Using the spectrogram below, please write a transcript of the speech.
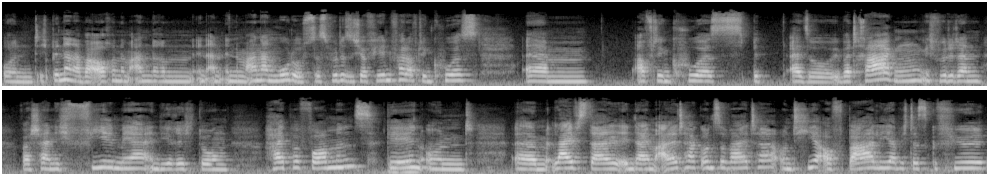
Und ich bin dann aber auch in einem anderen, in, in einem anderen Modus. Das würde sich auf jeden Fall auf den Kurs, ähm, auf den Kurs also übertragen. Ich würde dann wahrscheinlich viel mehr in die Richtung High Performance gehen mhm. und ähm, Lifestyle in deinem Alltag und so weiter. Und hier auf Bali habe ich das Gefühl,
